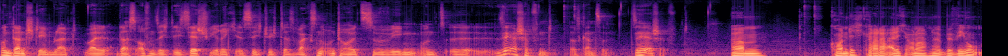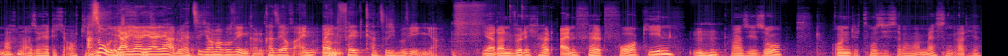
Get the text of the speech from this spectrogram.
Und dann stehen bleibt, weil das offensichtlich sehr schwierig ist, sich durch das wachsende Unterholz zu bewegen und äh, sehr erschöpfend, das Ganze. Sehr erschöpfend. Ähm, konnte ich gerade eigentlich auch noch eine Bewegung machen? Also hätte ich auch diese. Achso, ja, fünf ja, Feet- ja, ja, du hättest dich auch noch bewegen können. Du kannst dich auch ein, ein Ähm. Feld kannst du dich bewegen, ja. Ja, dann würde ich halt ein Feld vorgehen, Mhm. quasi so. Und jetzt muss ich selber mal messen, gerade hier,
